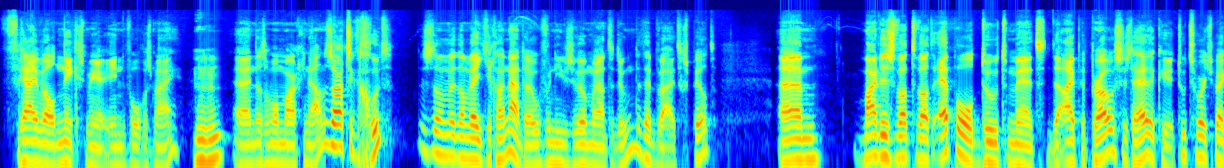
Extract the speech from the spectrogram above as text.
vrijwel niks meer in, volgens mij. Mhm. En dat is allemaal marginaal. Dat is hartstikke goed. Dus dan, dan weet je gewoon, nou, daar hoeven we niet zoveel meer aan te doen. Dat hebben we uitgespeeld. Ehm, maar dus wat, wat Apple doet met de iPad Pro's, dus hè, daar kun je toetsenbordjes bij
